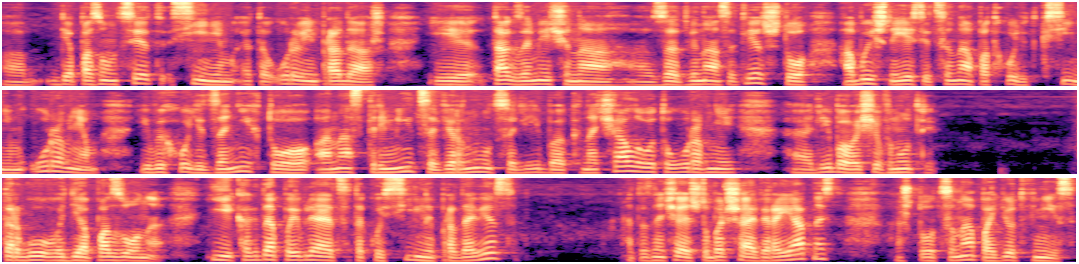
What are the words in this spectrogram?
э, диапазон цвет синим – это уровень продаж. И так замечено э, за 12 лет, что обычно, если цена подходит к синим уровням и выходит за них, то она стремится вернуться либо к началу этого уровня, либо вообще внутрь торгового диапазона. И когда появляется такой сильный продавец, это означает, что большая вероятность, что цена пойдет вниз.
